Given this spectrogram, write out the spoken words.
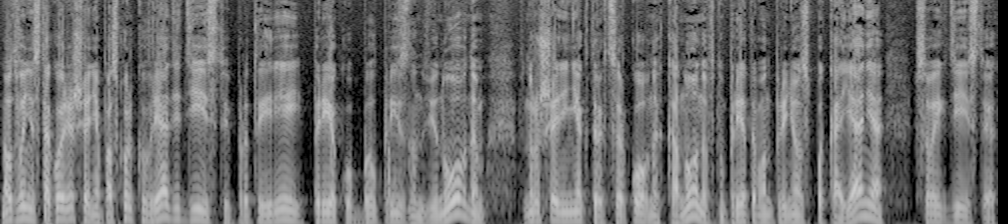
но вот вынес такое решение, поскольку в ряде действий протеерей Прекуп был признан виновным в нарушении некоторых церковных канонов, но при этом он принес покаяние в своих действиях,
